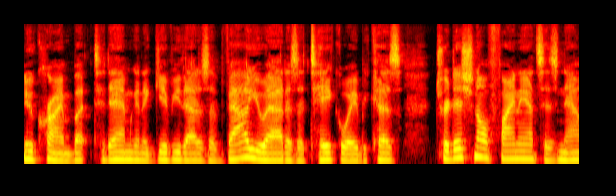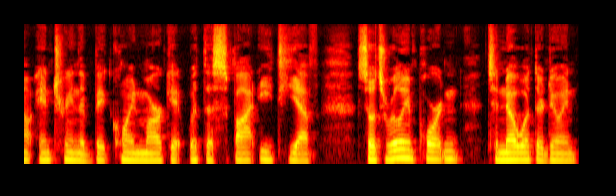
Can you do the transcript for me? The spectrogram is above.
new crime. But today I'm going to give you that as a value add, as a takeaway, because traditional finance is now entering the Bitcoin market with the spot ETF. So it's really important to know what they're doing.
